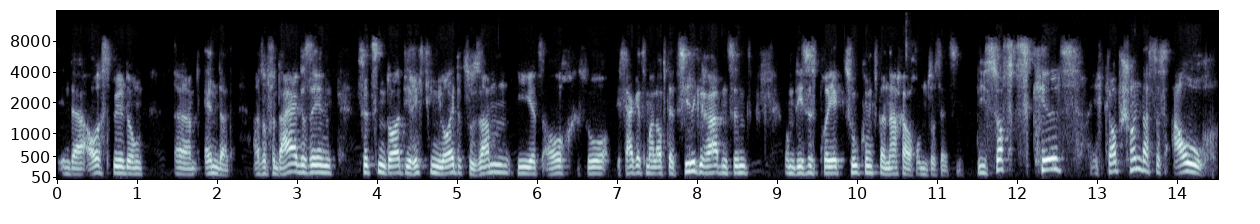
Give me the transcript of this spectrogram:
in der Ausbildung äh, ändert. Also von daher gesehen sitzen dort die richtigen Leute zusammen, die jetzt auch so, ich sage jetzt mal, auf der Zielgeraden sind, um dieses Projekt Zukunft dann nachher auch umzusetzen. Die Soft Skills, ich glaube schon, dass das auch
